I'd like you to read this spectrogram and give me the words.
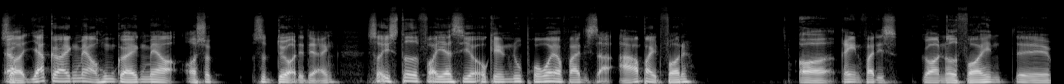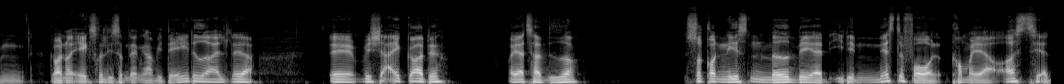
Så ja. jeg gør ikke mere, og hun gør ikke mere, og så, så dør det der, ikke? Så i stedet for, at jeg siger, okay, nu prøver jeg faktisk at arbejde for det, og rent faktisk gøre noget for hende, øh, gøre noget ekstra, ligesom dengang vi datede og alt det der. Øh, hvis jeg ikke gør det, og jeg tager videre, så går næsten med ved, at i det næste forhold kommer jeg også til at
